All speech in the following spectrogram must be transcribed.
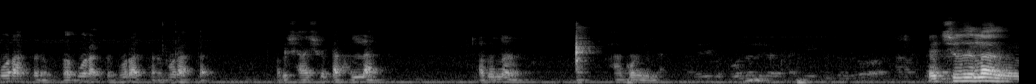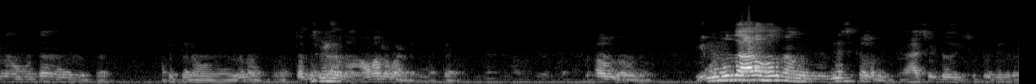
ಬೋರ್ ಹಾಕ್ತಾರೆ ಬೋರ್ ಹಾಕ್ತಾರೆ ಬೋರ್ ಹಾಕ್ತಾರೆ ಬೋರ್ ಹಾಕ್ತಾರೆ. ಅದು ಶಾಶ್ವತ ಅಲ್ಲ. ಅದನ್ನ ಹಾಕೊಂಡಿಲ್ಲ ಹೆಚ್ಚು ಈಗ ಬೋರ್ವೆಲ್ಗಳ ಸಂಖ್ಯೆ ಹೆಚ್ಚಿಸೋದು ಆ- ಹೆಚ್ಚೋದೆಲ್ಲ ನಾವು ಮತ್ತೆ ಅದಕ್ಕೆ ನಾವು ಇದನ್ನ ತೊಂದರೆಗಳನ್ನ ಆಹ್ವಾನ ಮಾಡಿದೆ ಮತ್ತೆ. ಹೌದು. ಹೌದು. ಇನ್ನು ಮುಂದೆ ಆಳ ಹೋದ್ರೆ ನಾವು ನೀರು ಸಿಕ್ಕಲ್ಲ ನಮಗೆ. ಆಸಿಡ್ ಇಸಿಟ್ಟು ನೀರು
